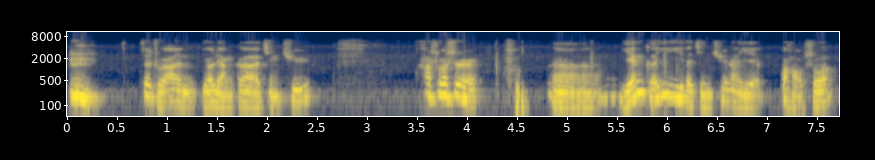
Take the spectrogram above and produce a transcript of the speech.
这主要有两个景区，他说是。呃，严格意义的景区呢也不好说，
